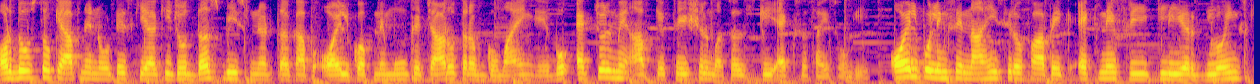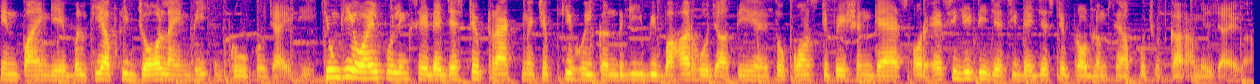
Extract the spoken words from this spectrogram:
और दोस्तों, क्या आपने नोटिस किया कि जो 10-20 मिनट तक आप ऑयल को अपने मुँह के चारों तरफ़ घुमाएँगे, वो एक्चुअल में आपके फेशियल मसल्स की एक्सरसाइज होगी। ऑयल पुलिंग से ना ही सिर्फ़ आप एक acne free clear glowing skin पाएँगे, बल्कि आपकी जॉ लाइन भी इम्प्रूव हो जाएगी। क्योंकि ऑयल पुलिंग से डाइजेस्टिव ट्रैक्ट में चिपकी हुई गंदगी भी बाहर हो जाती है तो कॉन्स्टिपेशन गैस और एसिडिटी जैसी डाइजेस्टिव प्रॉब्लम से आपको छुटकारा मिल जाएगा।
